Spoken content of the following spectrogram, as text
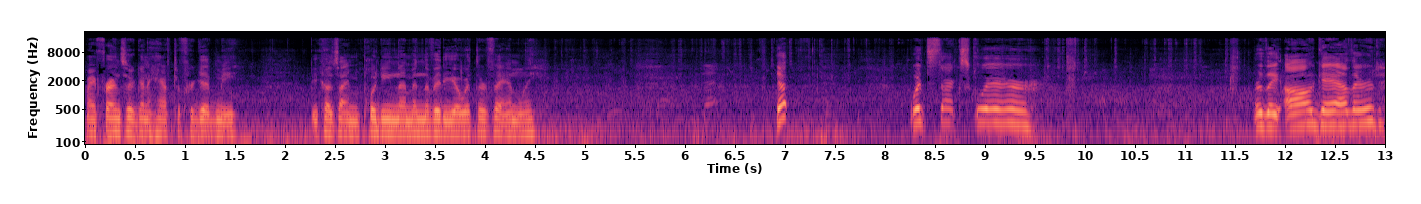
My friends are going to have to forgive me because I'm putting them in the video with their family. Yep. Woodstock Square. Where they all gathered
